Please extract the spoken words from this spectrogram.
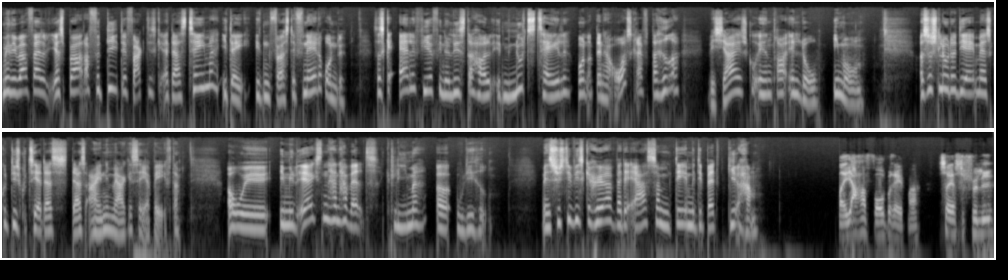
Men i hvert fald, jeg spørger dig, fordi det faktisk er deres tema i dag i den første finalerunde. Så skal alle fire finalister holde et minuts tale under den her overskrift, der hedder Hvis jeg skulle ændre en lov i morgen. Og så slutter de af med at skulle diskutere deres, deres egne mærkesager bagefter. Og øh, Emil Eriksen, han har valgt klima og ulighed. Men jeg synes, at vi skal høre, hvad det er, som det med debat giver ham. Når jeg har forberedt mig, så er jeg selvfølgelig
